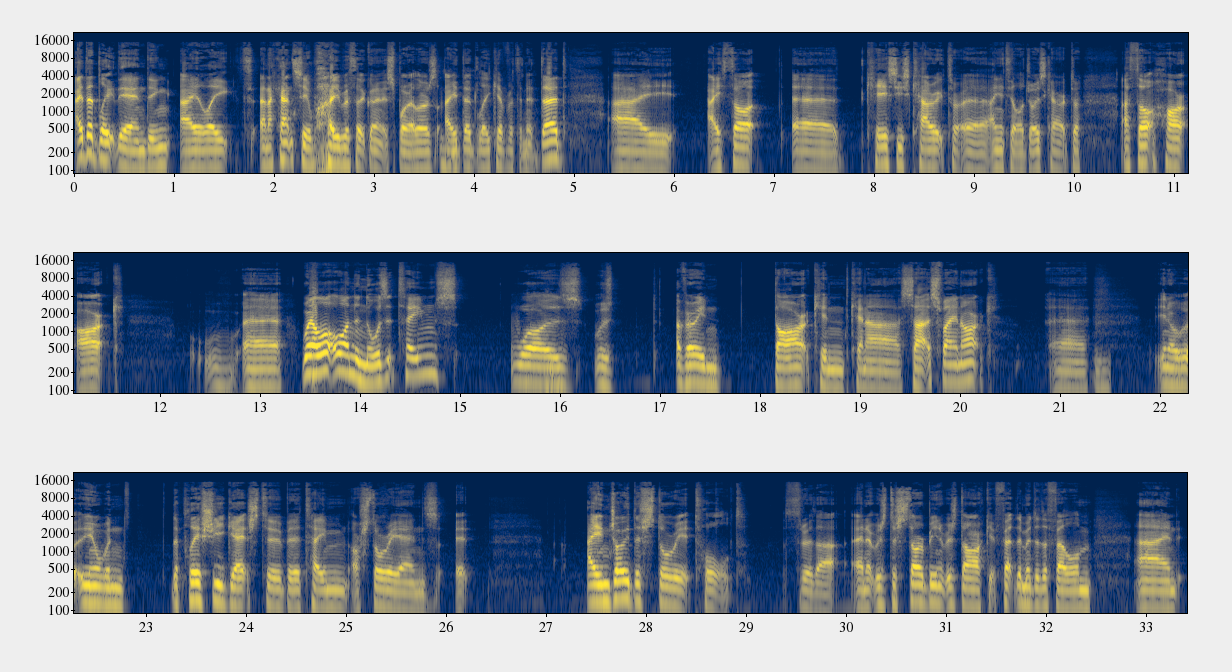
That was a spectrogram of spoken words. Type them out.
I did like the ending. I liked, and I can't say why without going into spoilers. I did like everything it did. I I thought uh, Casey's character, uh, Anya Taylor Joy's character, I thought her arc, uh, well, a little on the nose at times, was was a very dark and kind of satisfying arc. Uh, You know, you know when the place she gets to by the time our story ends, it. I enjoyed the story it told through that, and it was disturbing. It was dark. It fit the mood of the film, and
